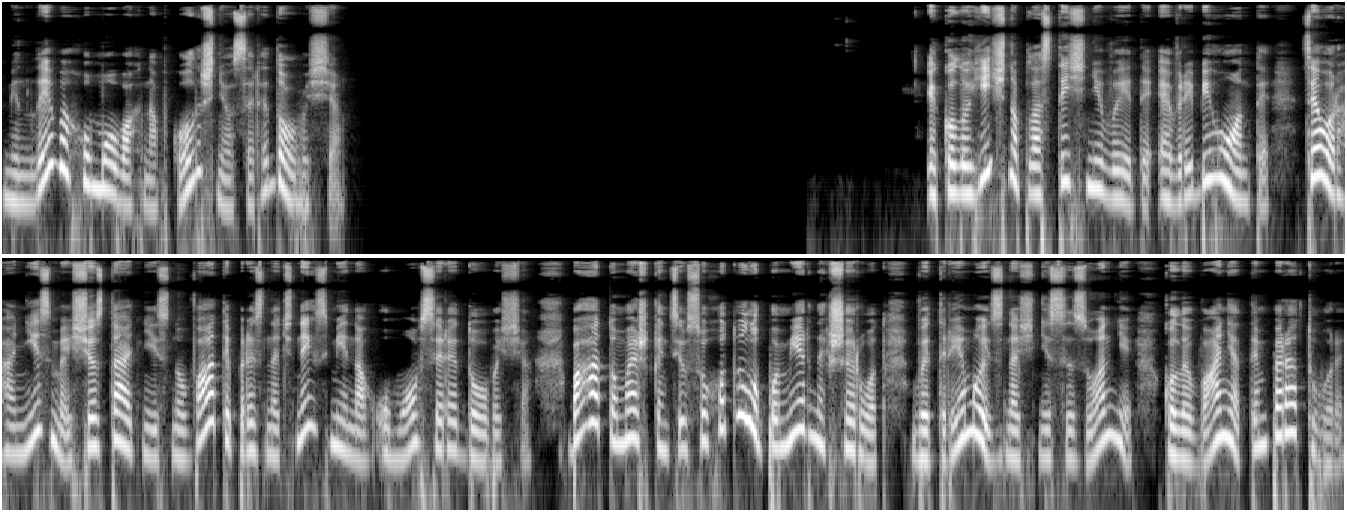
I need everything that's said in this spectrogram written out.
в мінливих умовах навколишнього середовища. Екологічно пластичні види, евребіонти це організми, що здатні існувати при значних змінах умов середовища. Багато мешканців суходолу помірних широт витримують значні сезонні коливання температури,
